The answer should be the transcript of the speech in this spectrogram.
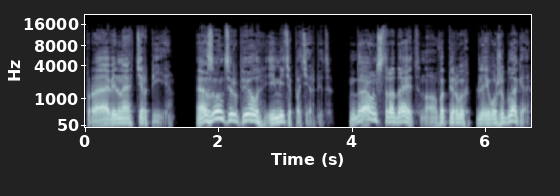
«Правильно, терпи». Озон терпел, и Митя потерпит. Да, он страдает, но, во-первых, для его же блага.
